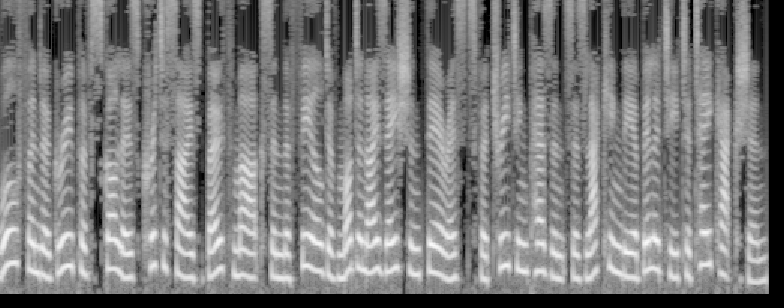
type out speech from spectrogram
Wolf and a group of scholars criticized both Marx and the field of modernization theorists for treating peasants as lacking the ability to take action.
